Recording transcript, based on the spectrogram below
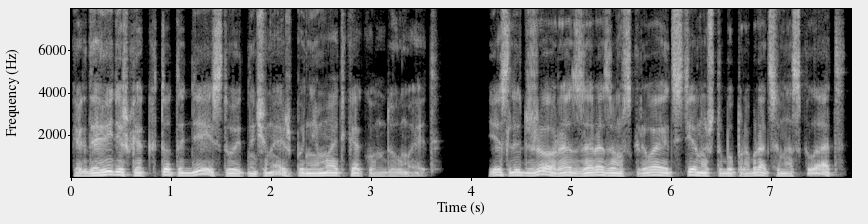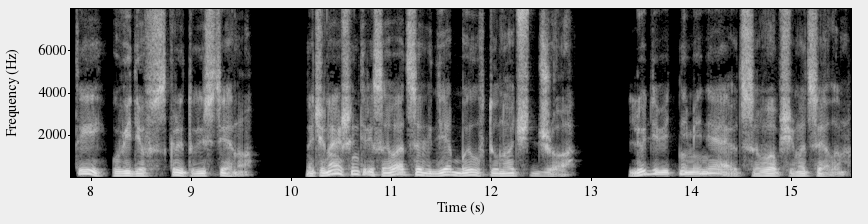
Когда видишь, как кто-то действует, начинаешь понимать, как он думает. Если Джо раз за разом вскрывает стену, чтобы пробраться на склад, ты, увидев вскрытую стену, Начинаешь интересоваться, где был в ту ночь Джо. Люди ведь не меняются в общем и целом.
